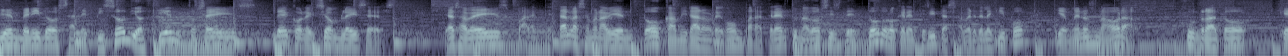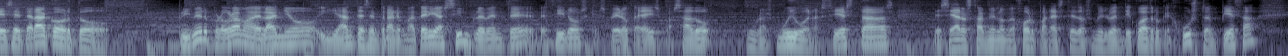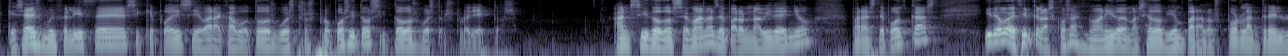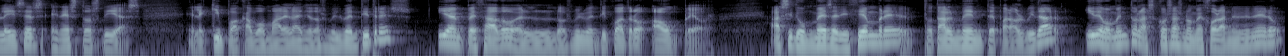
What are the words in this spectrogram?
Bienvenidos al episodio 106 de Conexión Blazers. Ya sabéis, para empezar la semana bien, toca mirar a Oregón para traerte una dosis de todo lo que necesitas saber del equipo y en menos de una hora. Un rato que se te hará corto. Primer programa del año y antes de entrar en materia, simplemente deciros que espero que hayáis pasado unas muy buenas fiestas, desearos también lo mejor para este 2024 que justo empieza, que seáis muy felices y que podáis llevar a cabo todos vuestros propósitos y todos vuestros proyectos. Han sido dos semanas de parón navideño para este podcast y debo decir que las cosas no han ido demasiado bien para los Portland Trail Blazers en estos días. El equipo acabó mal el año 2023 y ha empezado el 2024 aún peor. Ha sido un mes de diciembre totalmente para olvidar y de momento las cosas no mejoran en enero.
